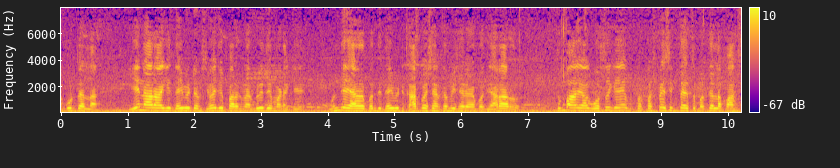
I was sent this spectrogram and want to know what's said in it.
ಒಗ್ಗೂಡ್ತಾ ಇಲ್ಲ. ಏನಾರು ಆಗಿ ದಯವಿಟ್ಟು ಶಿವಾಜಿ ಶಿವಾಜಿ ಪಾರ್ಕ್ನ ಅಭಿವೃದ್ಧಿ ಮಾಡಕ್ಕೆ ಮುಂದೆ ಯಾರು ಬಂದು ದಯವಿಟ್ಟು ಕಾರ್ಪೊರೇಷನ್ ಕಮಿಷನರ್ ಆಗ್ಬೋದು ಯಾರು ತುಂಬ ಇವಾಗ ವರ್ಷಕ್ಕೆ ಫಸ್ಟ್ ಪ್ರೈಸ್ ಸಿಗ್ತಾ ಇತ್ತು ಮೊದಲೆಲ್ಲ ಪಾಸ್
